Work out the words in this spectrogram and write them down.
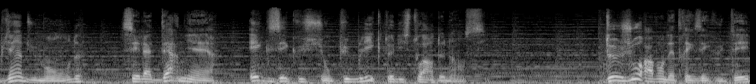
bien du monde. C'est la dernière exécution publique de l'histoire de Nancy. Deux jours avant d'être exécuté,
